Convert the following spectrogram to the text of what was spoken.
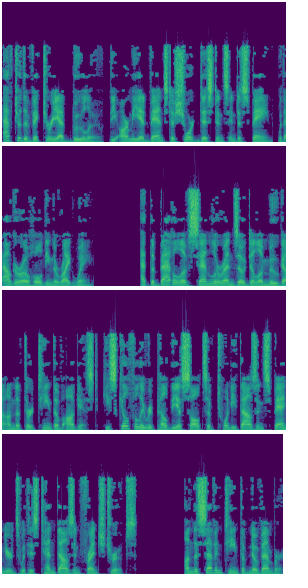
After the victory at Boulou, the army advanced a short distance into Spain, with Augereau holding the right wing. At the Battle of San Lorenzo de la Muga on 13 August, he skillfully repelled the assaults of 20,000 Spaniards with his 10,000 French troops. On 17 November,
